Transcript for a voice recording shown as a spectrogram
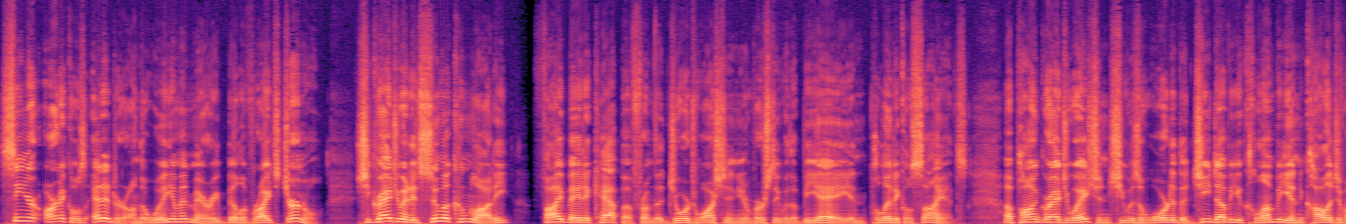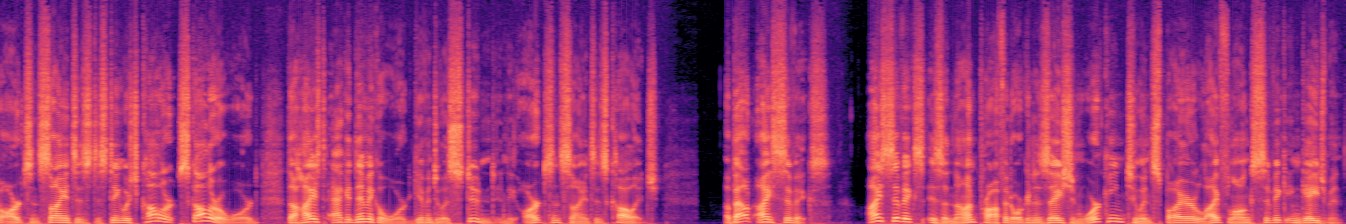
senior articles editor on the William and Mary Bill of Rights Journal. She graduated summa cum laude Phi Beta Kappa from the George Washington University with a BA in political science. Upon graduation, she was awarded the GW Columbian College of Arts and Sciences Distinguished Scholar Award, the highest academic award given to a student in the Arts and Sciences College. About iCivics. iCivics is a nonprofit organization working to inspire lifelong civic engagement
